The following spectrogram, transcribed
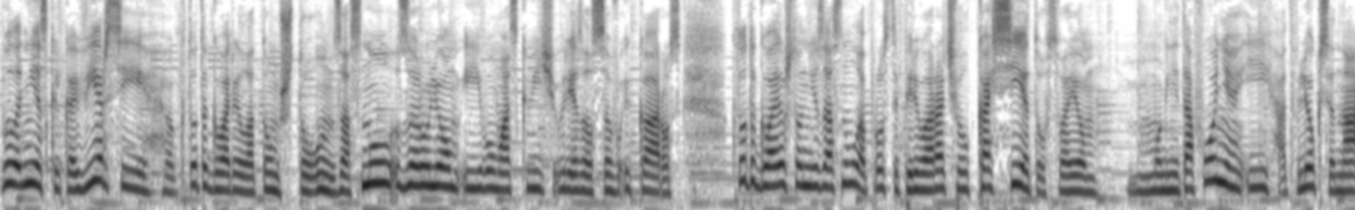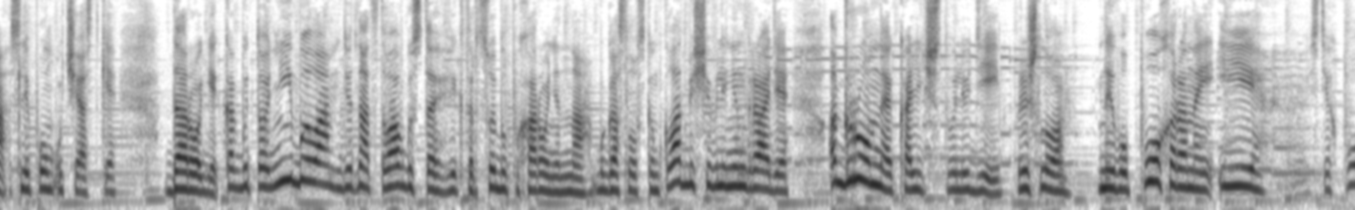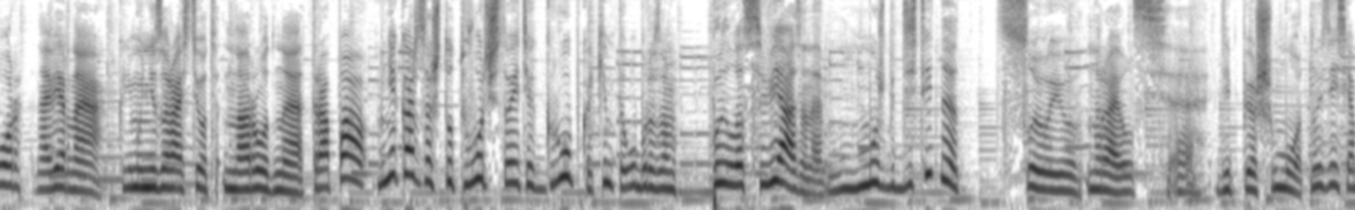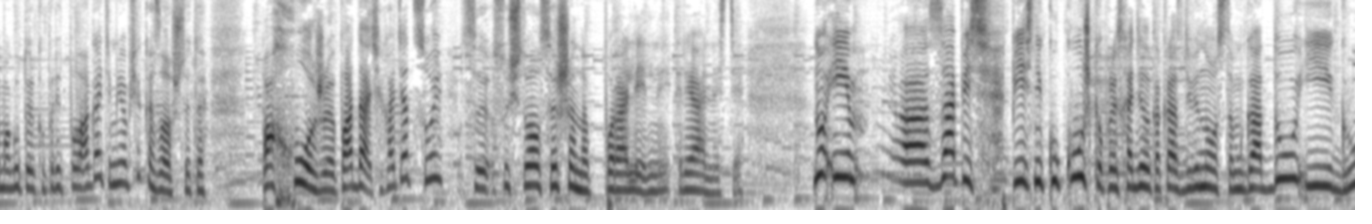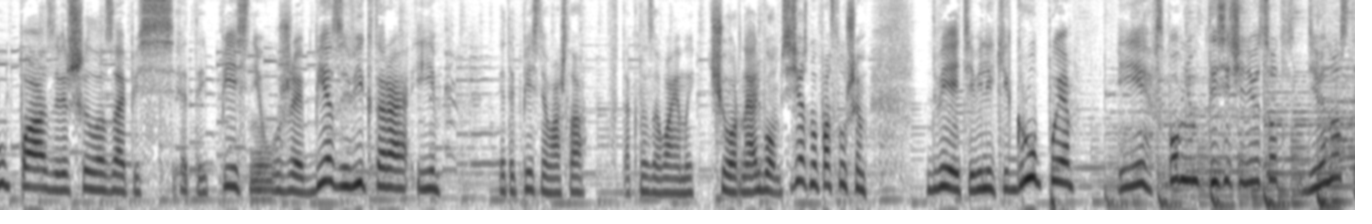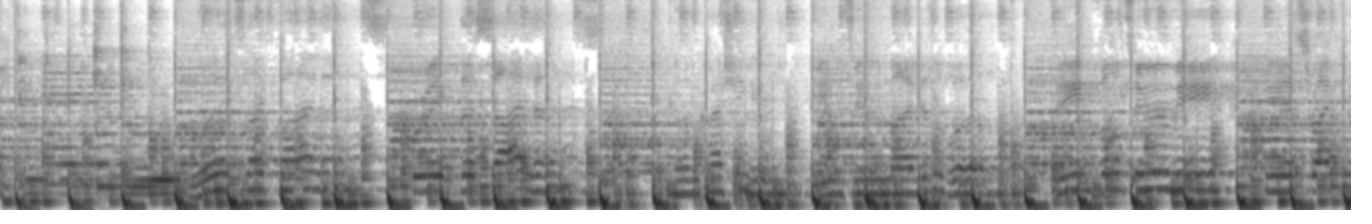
Было несколько версий. Кто-то говорил о том, что он заснул за рулем, и его москвич врезался в Икарус. Кто-то говорил, что он не заснул, а просто переворачивал кассету в своем магнитофоне и отвлекся на слепом участке дороги. Как бы то ни было, 19 августа Виктор Цой был похоронен на Богословском кладбище в Ленинграде. Огромное количество людей пришло на его похороны, и с тех пор, наверное, к нему не зарастет народная тропа. Мне кажется, что творчество этих групп каким-то образом было связано. Может быть, действительно Цою нравился э, Depeche Mode. Но здесь я могу только предполагать, и мне вообще казалось, что это похожая подача. Хотя Цой существовал в совершенно параллельной реальности. Ну и запись песни «Кукушка» происходила как раз в 90-м году, и группа завершила запись этой песни уже без Виктора, и эта песня вошла в так называемый черный альбом. Сейчас мы послушаем две эти великие группы и вспомним 1990 right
